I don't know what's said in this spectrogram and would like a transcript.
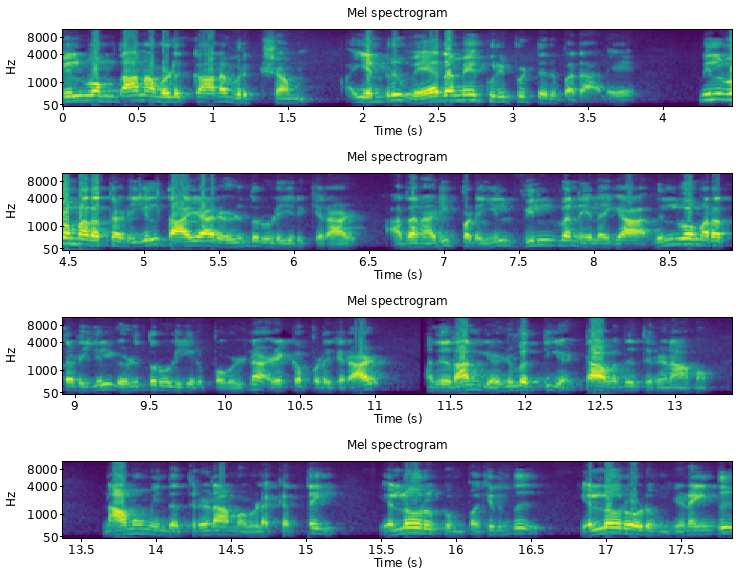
பில்வம் தான் அவளுக்கான விருட்சம் என்று வேதமே குறிப்பிட்டிருப்பதாலே வில்வ மரத்தடியில் தாயார் எழுந்தருளி இருக்கிறாள் அதன் அடிப்படையில் வில்வ நிலையா வில்வ மரத்தடியில் எழுந்தருளி இருப்பவள்னு அழைக்கப்படுகிறாள். அதுதான் எழுபத்தி எட்டாவது திருநாமம். நாமும் இந்த திருநாம விளக்கத்தை எல்லோருக்கும் பகிர்ந்து எல்லோரோடும் இணைந்து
